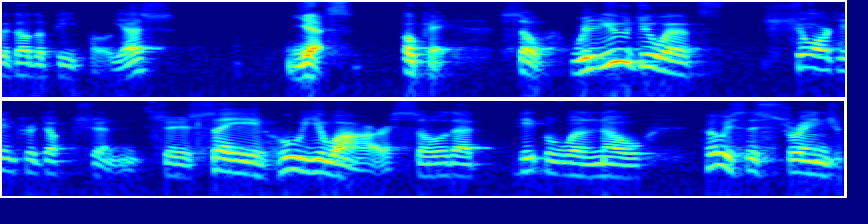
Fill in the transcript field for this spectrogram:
with other people, yes? Yes. Okay, so will you do a short introduction to say who you are so that people will know who is this strange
